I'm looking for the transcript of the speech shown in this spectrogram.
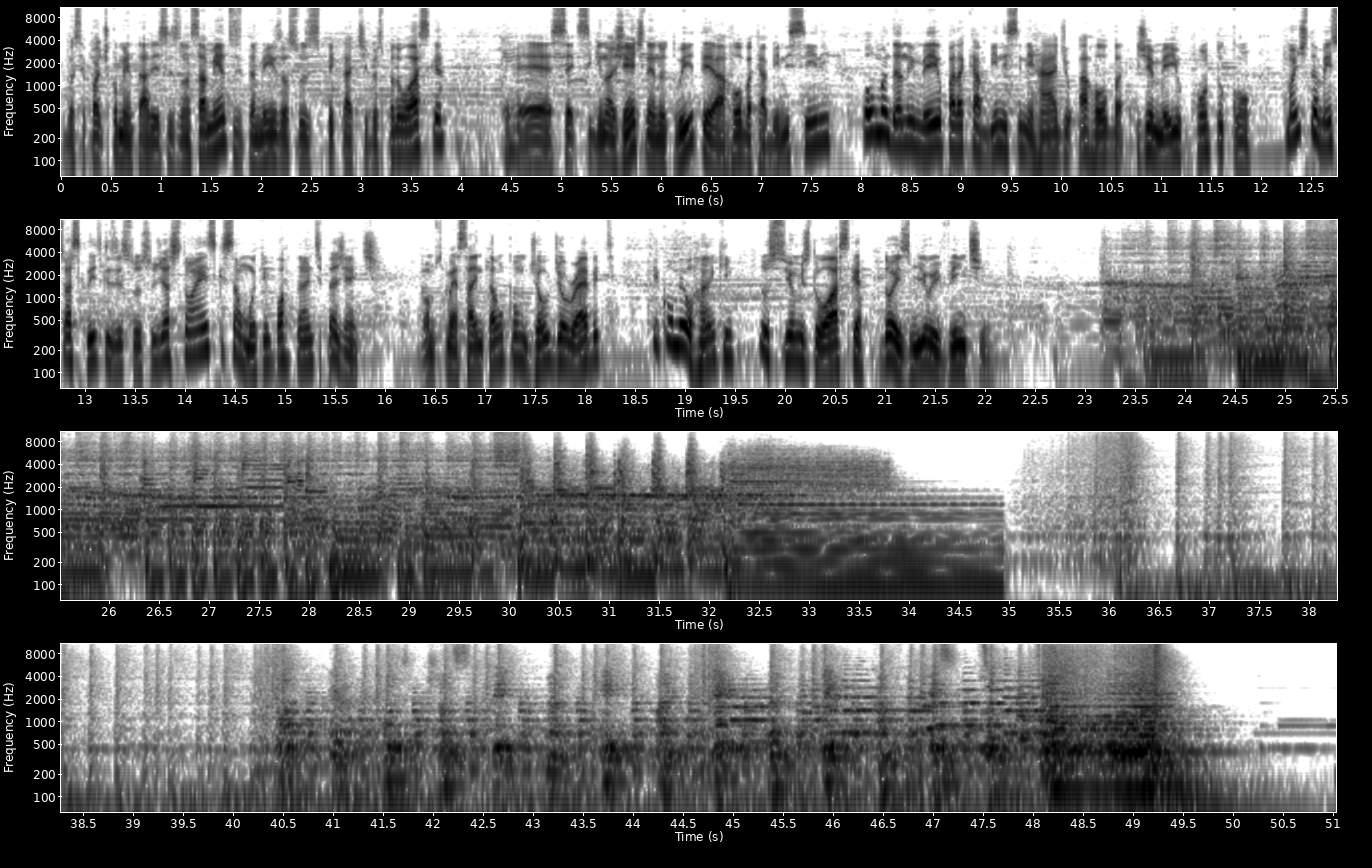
Você pode comentar esses lançamentos e também as suas expectativas para o Oscar é, seguindo a gente né, no Twitter, arroba cabinecine, ou mandando e-mail para cabinecineradio.gmail.com. Mande também suas críticas e suas sugestões, que são muito importantes para a gente. Vamos começar então com Jojo Rabbit e com meu ranking dos filmes do Oscar 2020.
